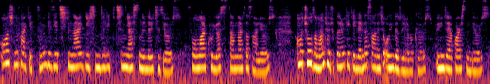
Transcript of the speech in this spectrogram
O an şunu fark ettim. Biz yetişkinler girişimcilik için yaş sınırları çiziyoruz. Fonlar kuruyor, sistemler tasarlıyoruz. Ama çoğu zaman çocukların fikirlerine sadece oyun gözüyle bakıyoruz. Büyüyünce yaparsın diyoruz.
